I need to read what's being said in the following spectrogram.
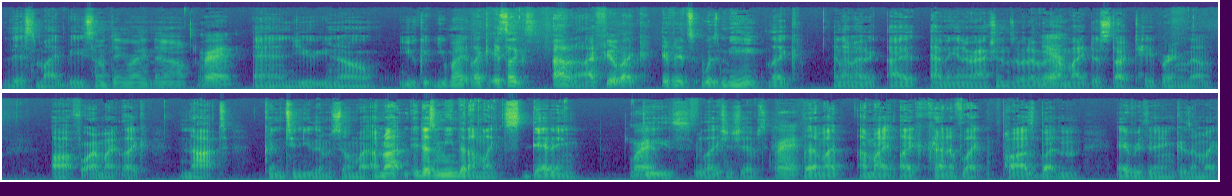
this might be something right now, Right. and you, you know, you could, you might like. It's like I don't know. I feel like if it was me, like, and I'm having I having interactions or whatever, Yeah. I might just start tapering them off, or I might like not continue them so much. I'm not. It doesn't mean that I'm like deading Right. these relationships, Right. But I might, I might like kind of like pause button everything because I'm like,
